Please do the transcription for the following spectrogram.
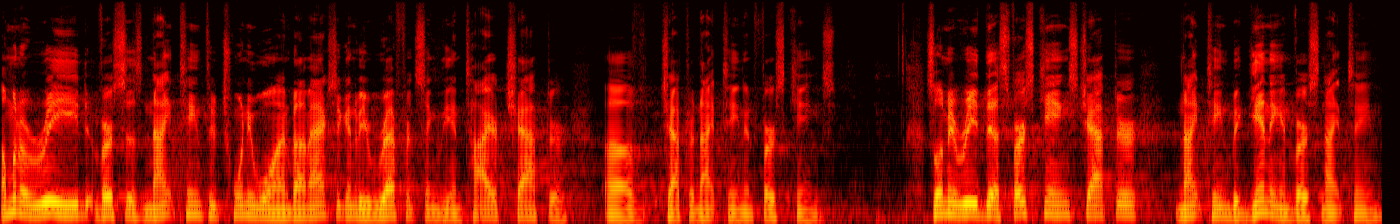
I'm going to read verses 19 through 21, but I'm actually going to be referencing the entire chapter of chapter 19 in 1 Kings. So let me read this 1 Kings chapter 19, beginning in verse 19.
